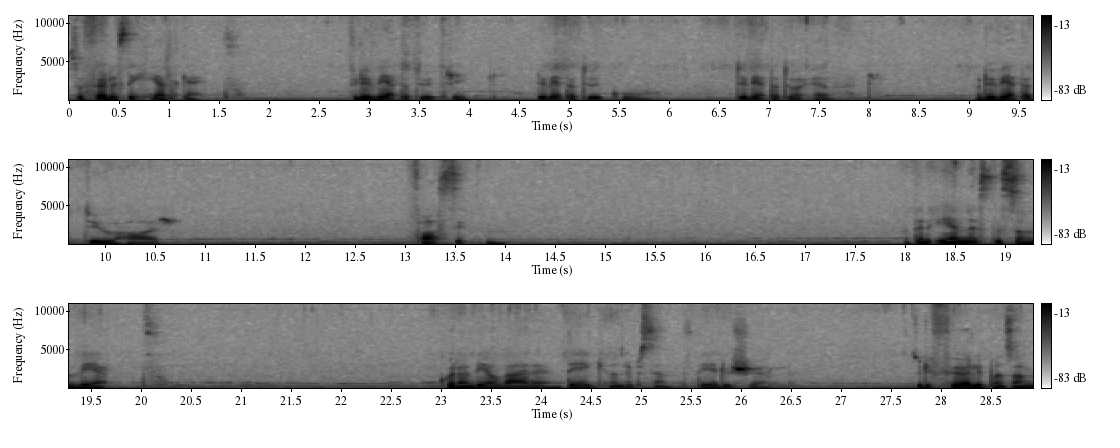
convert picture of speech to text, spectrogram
så føles det helt greit. For du vet at du er trygg. Du vet at du er god. Du vet at du har øvd. Og du vet at du har fasiten. At den eneste som vet hvordan det er å være deg 100 det er du sjøl. Så du føler på en sånn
